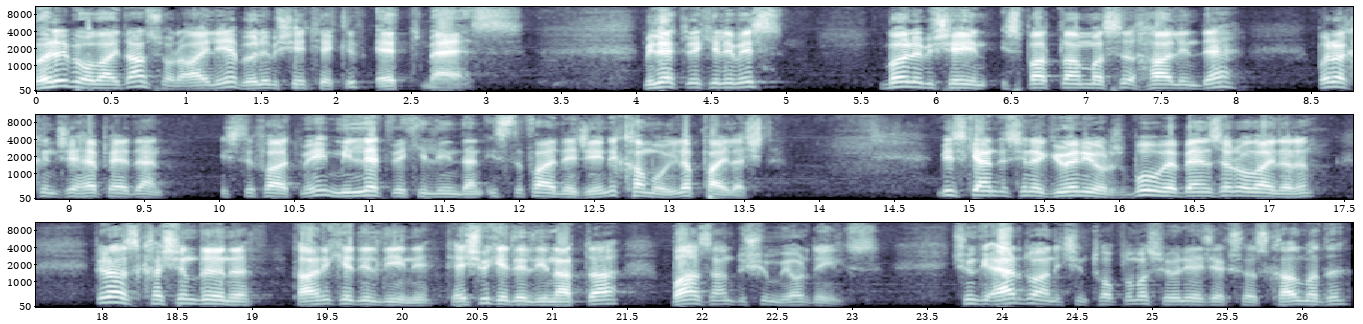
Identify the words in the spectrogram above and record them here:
böyle bir olaydan sonra aileye böyle bir şey teklif etmez. Milletvekilimiz böyle bir şeyin ispatlanması halinde bırakın CHP'den istifa etmeyi milletvekilliğinden istifa edeceğini kamuoyuyla paylaştı. Biz kendisine güveniyoruz. Bu ve benzer olayların biraz kaşındığını, tahrik edildiğini, teşvik edildiğini hatta bazen düşünmüyor değiliz. Çünkü Erdoğan için topluma söyleyecek söz kalmadı.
